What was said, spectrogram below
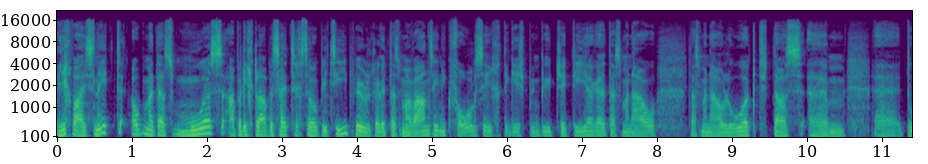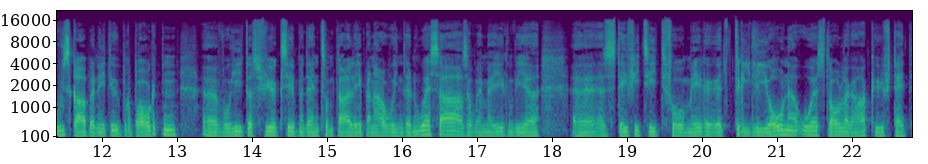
Ich weiß nicht, ob man das muss, aber ich glaube, es hat sich so ein bisschen eingebürgert, dass man wahnsinnig vorsichtig ist beim Budgetieren, dass man auch, dass man auch schaut, dass ähm, äh, die Ausgaben nicht überborden. Äh, wohin das führt, sieht man dann zum Teil eben auch in den USA. Also wenn man irgendwie äh, ein Defizit von mehreren Trillionen US-Dollar angehäuft hat,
